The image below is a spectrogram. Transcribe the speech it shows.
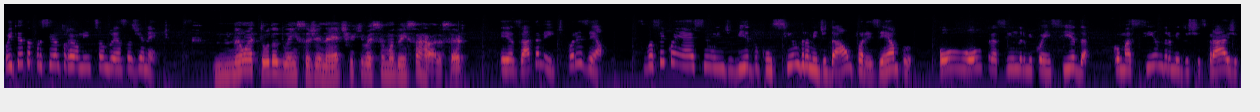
80% realmente são doenças genéticas. Não é toda doença genética que vai ser uma doença rara, certo? Exatamente. Por exemplo, se você conhece um indivíduo com síndrome de Down, por exemplo, ou outra síndrome conhecida como a síndrome do X frágil,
